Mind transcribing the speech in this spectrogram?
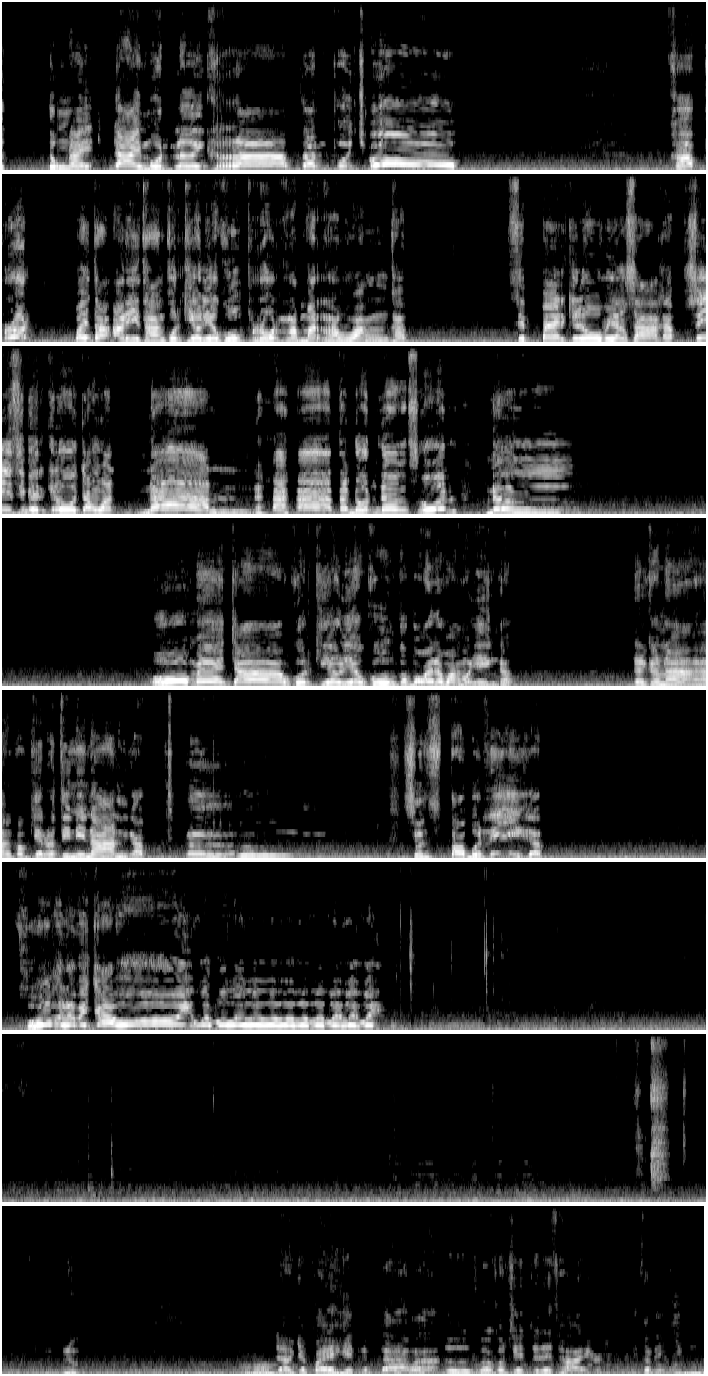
ตรงไหนได้หมดเลยครับท่านผู้ชมขับรถ ไปทางอันนี้ทางคดเคี้ยวเลี้ยวโค้งโปรดระมัดระวังครับ 18 กิโลเวียงสาครับ 41 กิโลจังหวัดน่านถนนหนึ่งศูนย์หนึ่งโอ้แม่เจ้าคดเคี้ยวเลี้ยวโค้งก็บอกให้ระวังเอาเองครับด้านข้างหน้าฮะก็เขียนว่าที่นี่น่านครับส่วนสตรอเบอรี่ครับ ค้งแล้วแม่เจ้าโอ้ยว้ยว้ยว้ยว้ยว้ยว้ยว้ยว้ยว้ยอยากจะไปเห็นกับตาว่า เออเผื่อเขาเสร็จจะได้ถ่ายนะนี่ตอนนี้กี่โมง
